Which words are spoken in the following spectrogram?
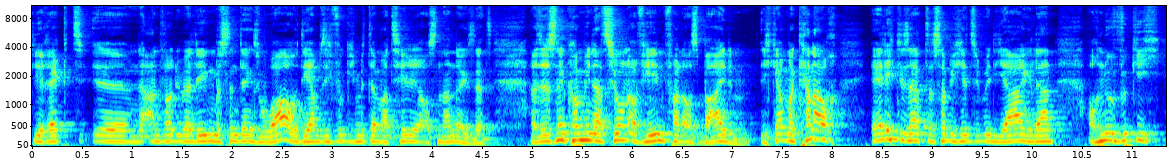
direkt äh, eine Antwort überlegen müssen und denkst, wow, die haben sich wirklich mit der Materie auseinandergesetzt. Also das ist eine Kombination auf jeden Fall aus beidem. Ich glaube, man kann auch, ehrlich gesagt, das habe ich jetzt über die Jahre gelernt, auch nur wirklich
